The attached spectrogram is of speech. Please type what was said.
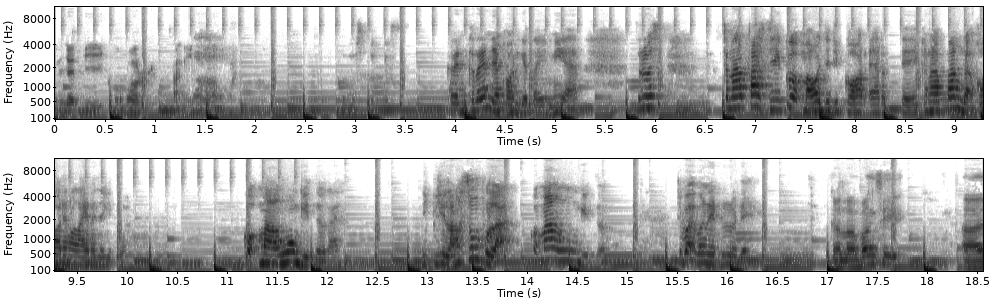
menjadi koor saat ini. Hmm keren-keren ya koor kita ini ya. Terus kenapa sih kok mau jadi koor RT kenapa nggak koor yang lain aja gitu? Kok mau gitu kan? Dipilih langsung pula kok mau gitu? Coba bang lihat dulu deh. Kalau bang sih uh,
